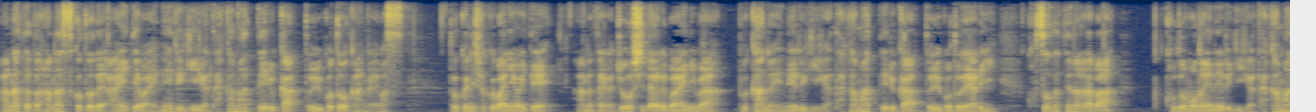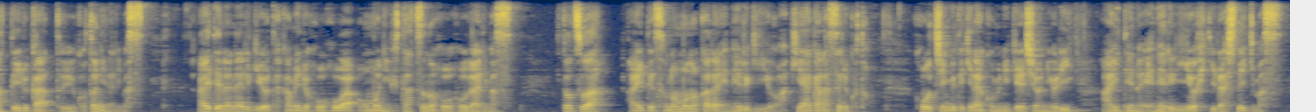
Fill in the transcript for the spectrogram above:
あなたと話すことで相手はエネルギーが高まっているかということを考えます。特に職場において、あなたが上司である場合には、部下のエネルギーが高まっているかということであり、子育てならば、子供のエネルギーが高まっているかということになります。相手のエネルギーを高める方法は主に2つの方法があります。一つは、相手そのものからエネルギーを湧き上がらせること。コーチング的なコミュニケーションにより、相手のエネルギーを引き出していきます。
